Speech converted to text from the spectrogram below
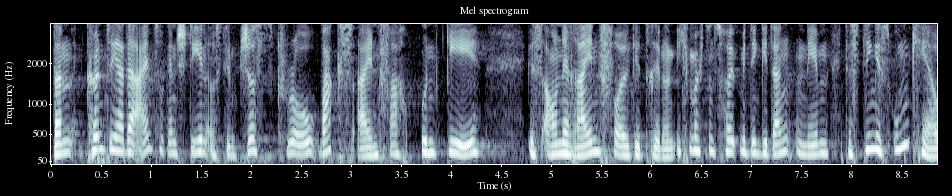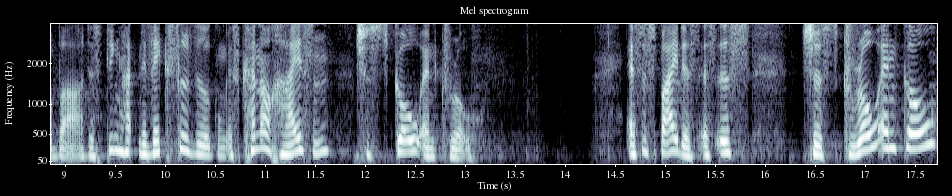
Dann könnte ja der Eindruck entstehen aus dem Just Grow, wachs einfach und geh, ist auch eine Reihenfolge drin. Und ich möchte uns heute mit den Gedanken nehmen, das Ding ist umkehrbar, das Ding hat eine Wechselwirkung. Es kann auch heißen, just go and grow. Es ist beides. Es ist just grow and go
